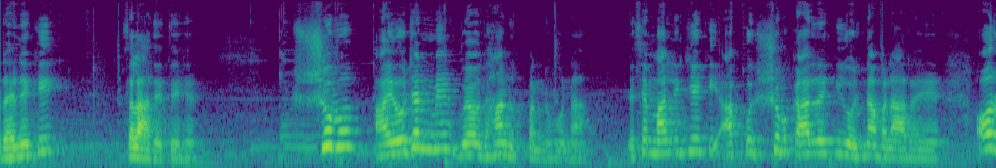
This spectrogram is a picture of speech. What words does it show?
रहने की सलाह देते हैं। शुभ आयोजन में व्यवधान उत्पन्न होना। जैसे मान लीजिए कि आप कोई शुभ कार्य की योजना बना रहे हैं और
